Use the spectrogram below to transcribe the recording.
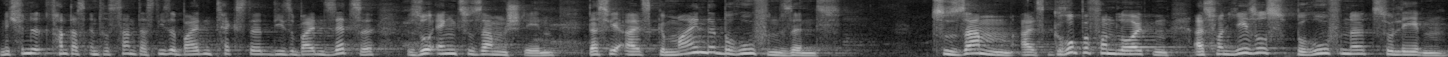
Und ich finde, fand das interessant, dass diese beiden Texte, diese beiden Sätze so eng zusammenstehen, dass wir als Gemeinde berufen sind, zusammen als Gruppe von Leuten, als von Jesus Berufene zu leben.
